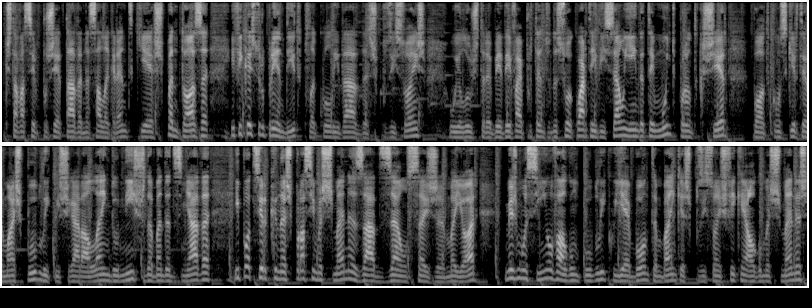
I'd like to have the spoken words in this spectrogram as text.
que estava a ser projetada na Sala Grande, que é espantosa, e fiquei surpreendido pela qualidade das exposições. O Ilustra BD vai, portanto, na sua quarta edição e ainda tem muito por onde crescer pode conseguir ter mais público e chegar além do nicho da banda desenhada, e pode ser que nas próximas semanas a adesão seja maior. Mesmo assim, houve algum público e é bom também que as exposições fiquem algumas semanas,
